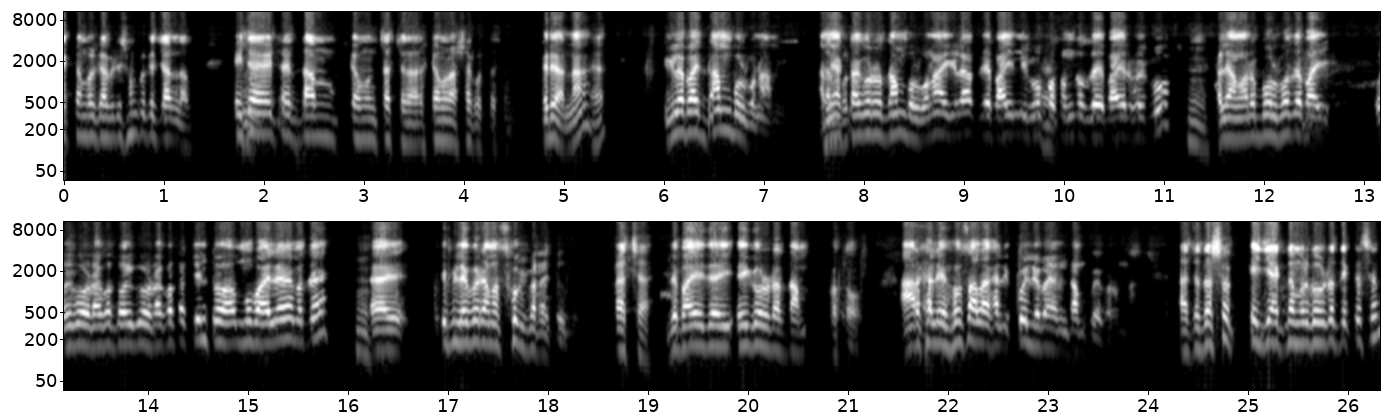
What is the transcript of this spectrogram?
এক নম্বর গাভিটা সম্পর্কে জানলাম এটা এটার দাম কেমন চাচ্ছেন আর কেমন আশা করতেছেন? এটা না? হ্যাঁ। এগুলা ভাই দাম বলব না আমি। আমি একটা গরুর দাম বলব না এগুলা যে ভাই নিব হ্যাঁ। পছন্দ যে ভাইয়ের হইব খালি আমারও বলব যে ভাই ওই গরুটা কত ওই গরুটা কত কিন্তু মোবাইলের মধ্যে। টিপলে করে আমার ছবি পাঠাই দেবো। আচ্ছা। যে ভাই এই যে এই গরুটার দাম কত? আর খালি হোসালা খালি কইলে ভাই আমি দাম কই পারব না। আচ্ছা দর্শক এই যে এক নম্বর গরুটা দেখতেছেন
